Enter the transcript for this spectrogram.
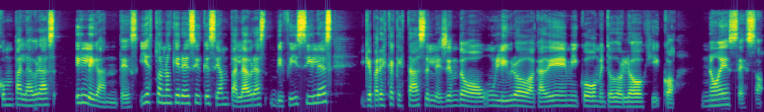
con palabras elegantes. Y esto no quiere decir que sean palabras difíciles y que parezca que estás leyendo un libro académico o metodológico. No es eso.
